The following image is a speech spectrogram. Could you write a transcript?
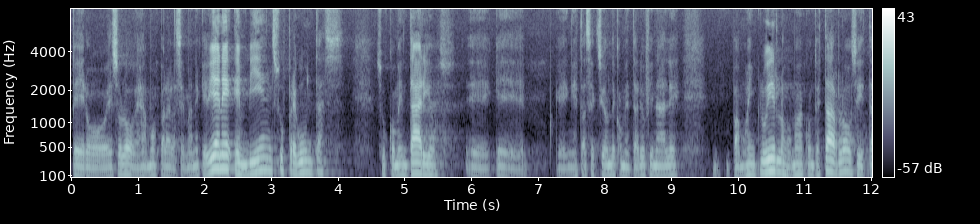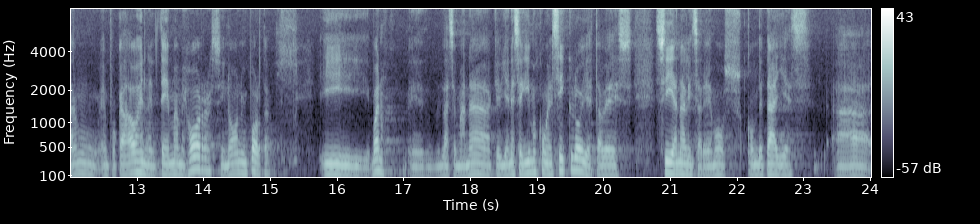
pero eso lo dejamos para la semana que viene. Envíen sus preguntas, sus comentarios, eh, que, en esta sección de comentarios finales vamos a incluirlos, vamos a contestarlos. Si están enfocados en el tema, mejor, si no, no importa. Y bueno, eh, la semana que viene seguimos con el ciclo y esta vez sí analizaremos con detalles a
